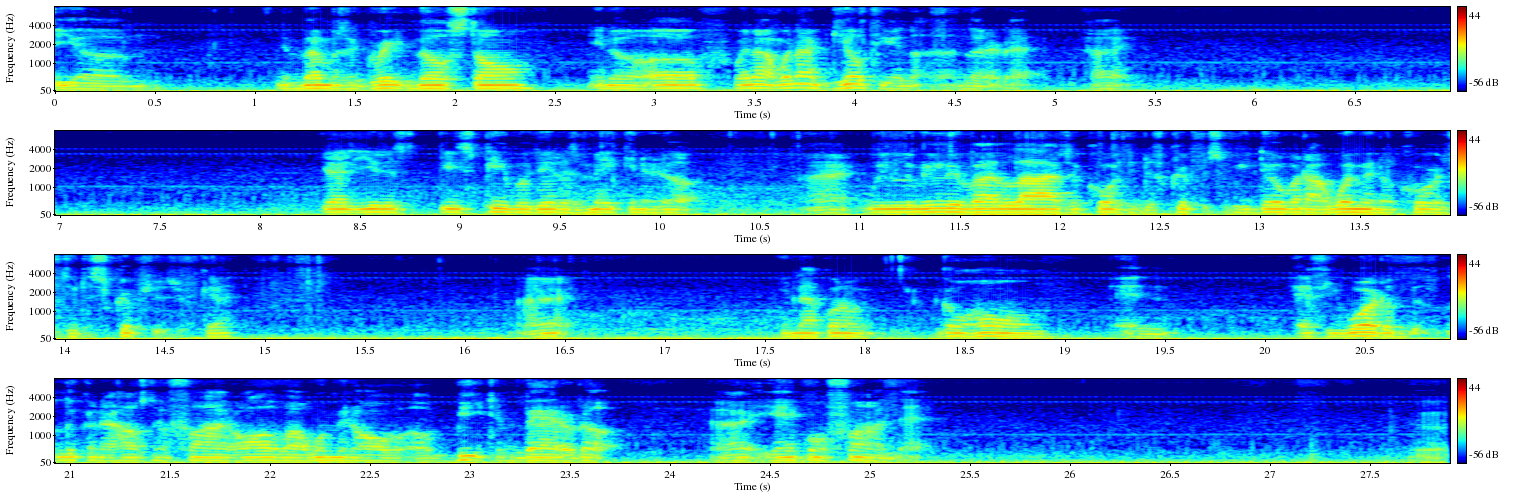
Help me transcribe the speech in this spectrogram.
the, um, the members of Great Millstone. You know, of we're not we're not guilty of none none of that. All right. Yeah, you just these people they're just making it up. All right, we we live our lives according to the scriptures. We deal with our women according to the scriptures. Okay. All right. You're not gonna go home and if you were to look in the house and find all of our women all, beat and battered up, all right, you ain't gonna find that.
